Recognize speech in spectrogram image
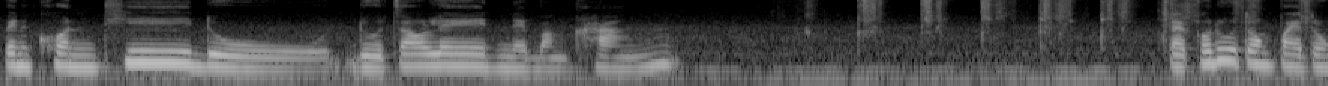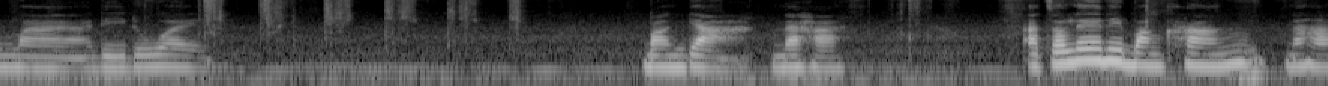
เป็นคนที่ดูดูเจ้าเล่ห์ในบางครั้ง แต่ก็ดูตรงไปตรงมาดีด้วย บางอย่างนะคะอาจเจ้าเล่ห์ในบางครั้งนะคะ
